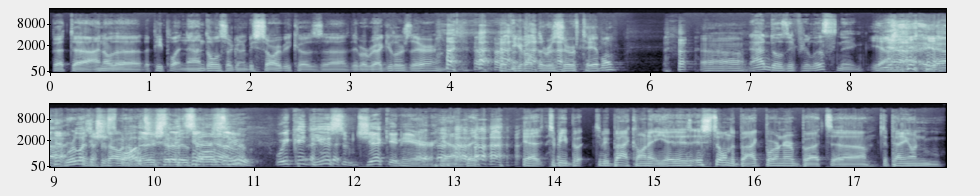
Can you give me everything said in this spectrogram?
Uh, but uh, I know the, the people at Nando's are going to be sorry because uh, they were regulars there and had to give up the reserve table. Nando's, if you're listening, Yeah. yeah. we're looking for shout out. sponsorship as well too. we could use some chicken here. yeah, but yeah, to be to be back on it, yeah, it is, it's still in the back burner. But uh, depending on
